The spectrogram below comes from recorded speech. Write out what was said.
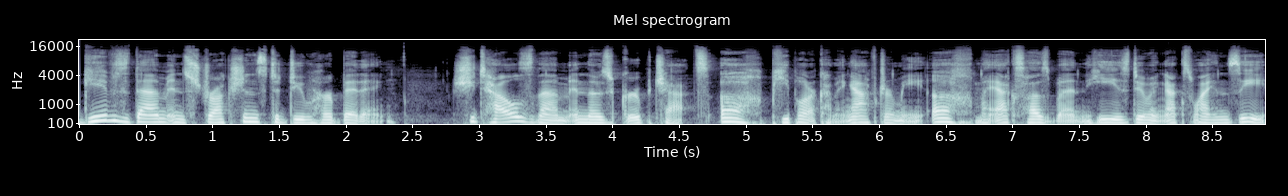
gives them instructions to do her bidding. She tells them in those group chats, ugh, people are coming after me. Ugh, my ex husband, he's doing X, Y, and Z.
